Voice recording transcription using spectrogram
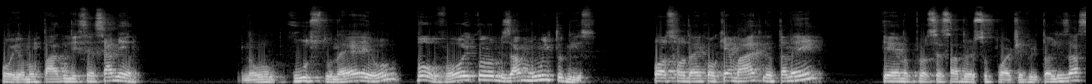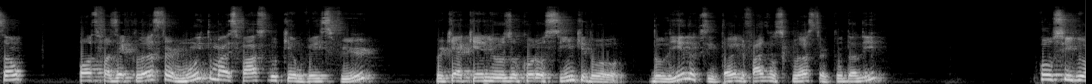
Pô, eu não pago licenciamento. No custo, né? Eu pô, vou economizar muito nisso. Posso rodar em qualquer máquina também, tendo processador suporte à virtualização. Posso fazer cluster muito mais fácil do que o vSphere, porque aqui ele usa o CoroSync do, do Linux, então ele faz os clusters tudo ali. Consigo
